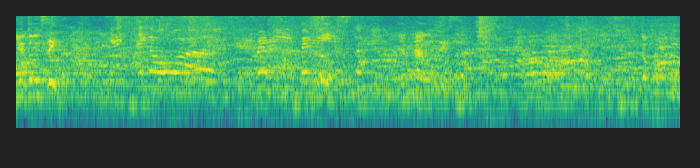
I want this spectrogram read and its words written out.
You don't sing I go uh, very very You have this No problem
